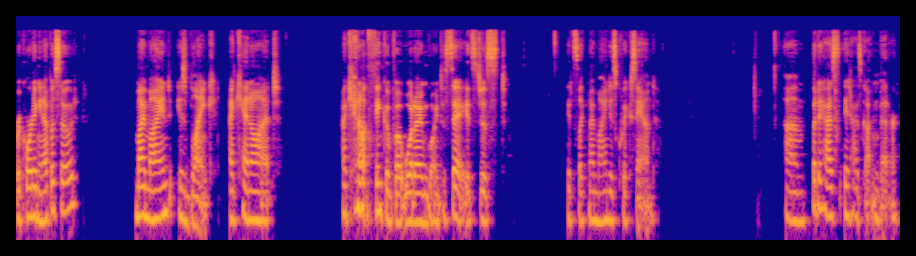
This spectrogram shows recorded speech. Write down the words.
recording an episode my mind is blank i cannot i cannot think about what i'm going to say it's just it's like my mind is quicksand um, but it has it has gotten better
